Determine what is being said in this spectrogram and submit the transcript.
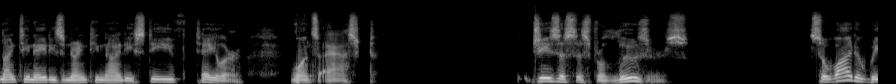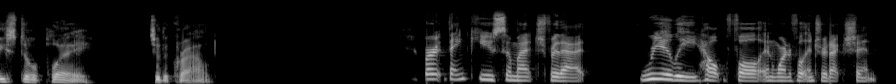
1980s and 1990s, Steve Taylor, once asked, Jesus is for losers. So why do we still play to the crowd? Bert, thank you so much for that really helpful and wonderful introduction.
